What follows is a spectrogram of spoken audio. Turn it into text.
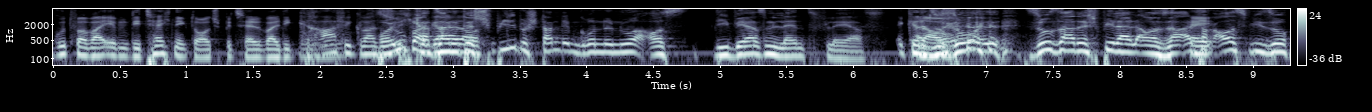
gut war, war eben die Technik dort speziell, weil die Grafik war Wollte ich super sagen, geil. das aus- Spiel bestand im Grunde nur aus diversen Lensflares. Genau. Also so, so sah das Spiel halt aus. Sah einfach Ey, aus wie so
